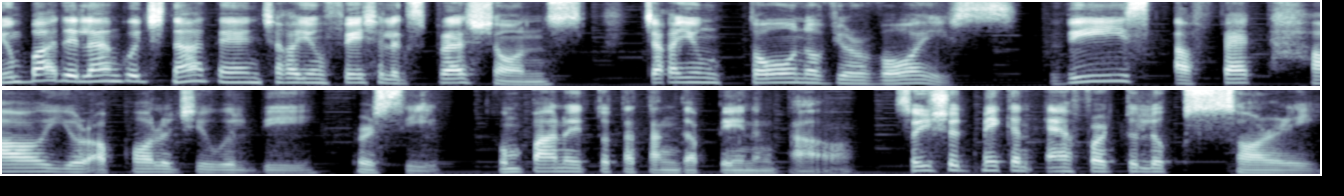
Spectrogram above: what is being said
Yung body language natin, tsaka yung facial expressions, tsaka yung tone of your voice. these affect how your apology will be perceived. Kung paano ito tatanggapin ng tao. So you should make an effort to look sorry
